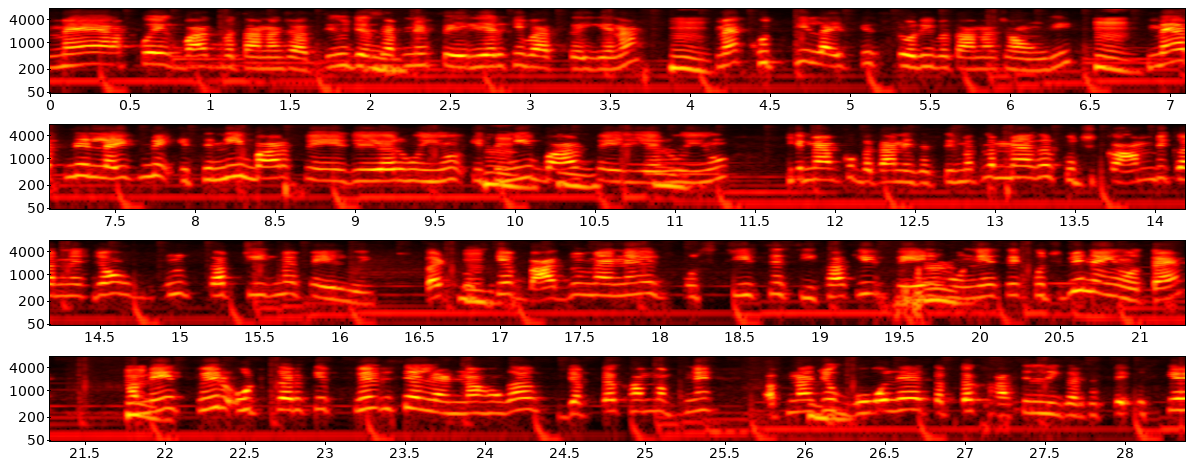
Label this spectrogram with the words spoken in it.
मैं आपको एक बात बताना चाहती हूँ जैसे अपने हम्म। फेलियर की बात कही है ना हम्म। मैं खुद की लाइफ की स्टोरी बताना चाहूँगी हम्म। मैं अपने लाइफ में इतनी बार फेलियर हुई हूँ इतनी बार फेलियर हुई हूँ ये मैं आपको बता नहीं सकती मतलब मैं अगर कुछ काम भी करने जाऊँ उन सब चीज़ में फेल हुई बट। उसके बाद भी मैंने उस चीज़ से सीखा कि फेल। होने से कुछ भी नहीं होता है। हमें फिर उठ करके फिर से लड़ना होगा जब तक हम अपने अपना जो गोल हम्म। है तब तक हासिल नहीं कर सकते उसके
